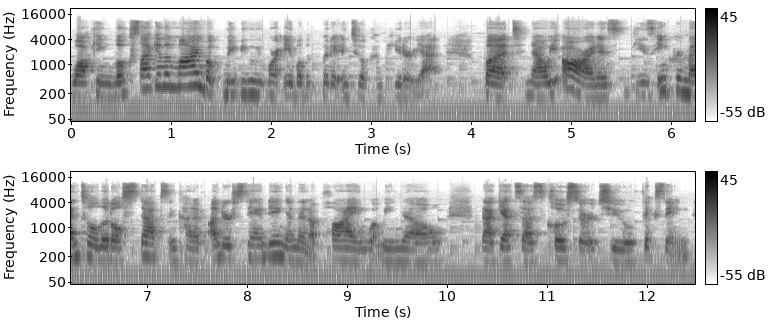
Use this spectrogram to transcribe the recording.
walking looks like in the mind, but maybe we weren't able to put it into a computer yet. But now we are, and it's these incremental little steps and kind of understanding and then applying what we know that gets us closer to fixing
